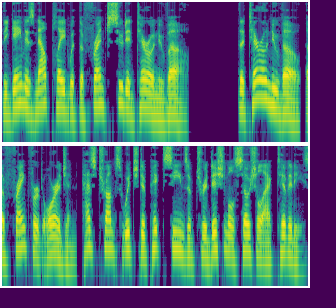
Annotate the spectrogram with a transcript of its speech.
the game is now played with the French suited Tarot Nouveau. The Tarot Nouveau, of Frankfurt origin, has trumps which depict scenes of traditional social activities.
